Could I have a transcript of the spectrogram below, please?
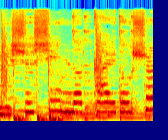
你是新的开头是。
